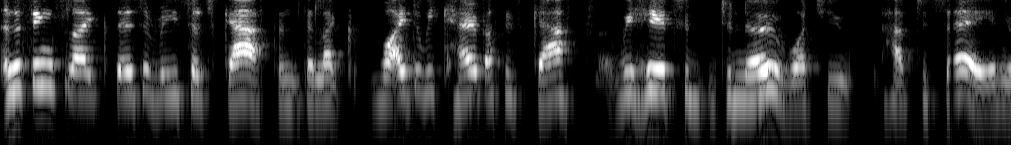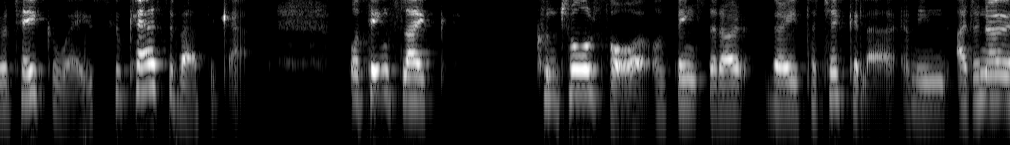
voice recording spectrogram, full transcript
And the things like there's a research gap, and they're like, why do we care about this gap? We're here to, to know what you have to say and your takeaways. Who cares about the gap? Or things like control for or things that are very particular. I mean, I don't know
